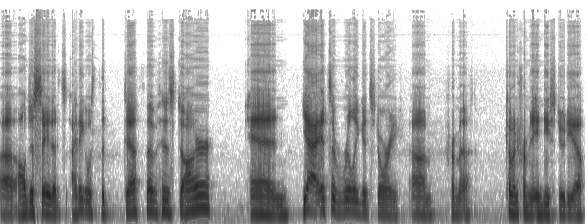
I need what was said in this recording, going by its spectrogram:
uh, I'll just say that I think it was the death of his daughter, and yeah, it's a really good story um, from a coming from an indie studio.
